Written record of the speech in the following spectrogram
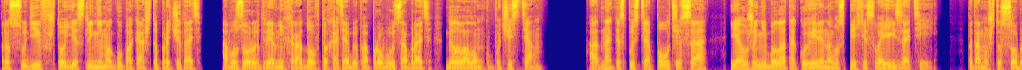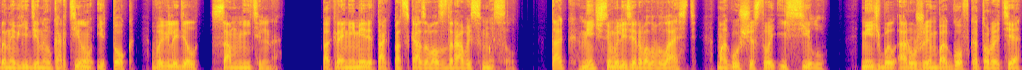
рассудив, что если не могу пока что прочитать об узорах древних родов, то хотя бы попробую собрать головоломку по частям. Однако спустя полчаса я уже не была так уверена в успехе своей затеи, потому что собранный в единую картину итог выглядел сомнительно. По крайней мере, так подсказывал здравый смысл. Так меч символизировал власть, могущество и силу. Меч был оружием богов, которое те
